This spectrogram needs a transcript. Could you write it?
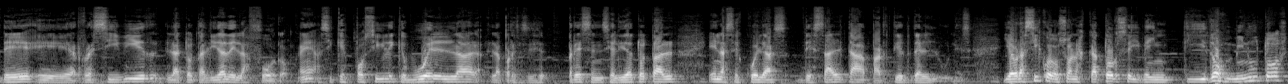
de eh, recibir la totalidad del aforo. ¿eh? Así que es posible que vuelva la presencialidad total en las escuelas de Salta a partir del lunes. Y ahora sí, cuando son las 14 y 22 minutos,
